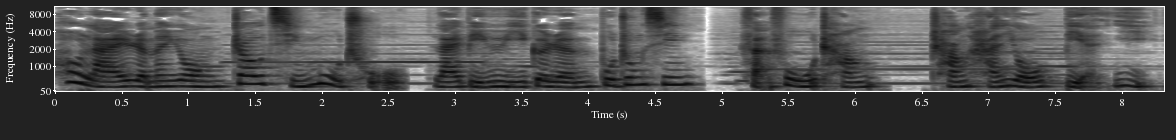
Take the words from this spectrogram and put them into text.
后来人们用“朝秦暮楚”来比喻一个人不忠心、反复无常，常含有贬义。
